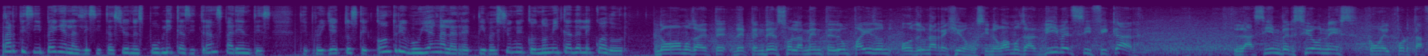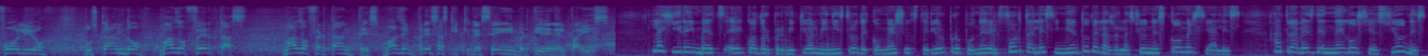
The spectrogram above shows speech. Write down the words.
participen en las licitaciones públicas y transparentes de proyectos que contribuyan a la reactivación económica del Ecuador. No vamos a depender solamente de un país o de una región, sino vamos a diversificar las inversiones con el portafolio, buscando más ofertas, más ofertantes, más empresas que deseen invertir en el país. La gira Invets Ecuador permitió al ministro de Comercio Exterior proponer el fortalecimiento de las relaciones comerciales a través de negociaciones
